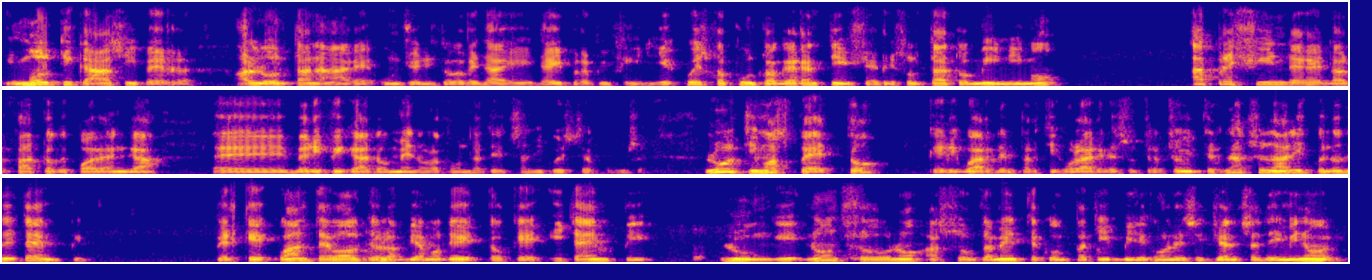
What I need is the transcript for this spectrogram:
in molti casi per allontanare un genitore dai, dai, propri figli e questo appunto garantisce il risultato minimo a prescindere dal fatto che poi venga eh, verificata o meno la fondatezza di queste accuse. L'ultimo aspetto, che riguarda in particolare le sottrazioni internazionali, è quello dei tempi, perché quante volte lo abbiamo detto che i tempi lunghi non sono assolutamente compatibili con le esigenze dei minori.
